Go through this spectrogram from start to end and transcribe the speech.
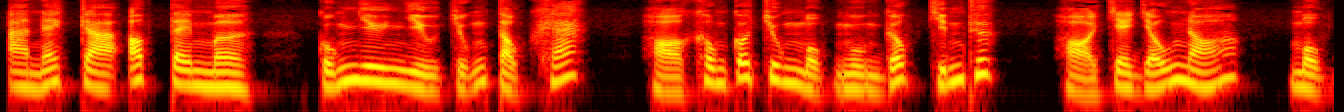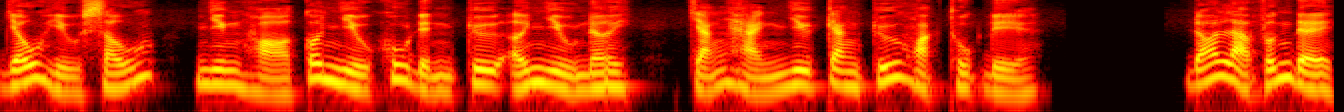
Aneka optemer, cũng như nhiều chủng tộc khác, họ không có chung một nguồn gốc chính thức, họ che giấu nó, một dấu hiệu xấu, nhưng họ có nhiều khu định cư ở nhiều nơi, chẳng hạn như căn cứ hoặc thuộc địa. Đó là vấn đề,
